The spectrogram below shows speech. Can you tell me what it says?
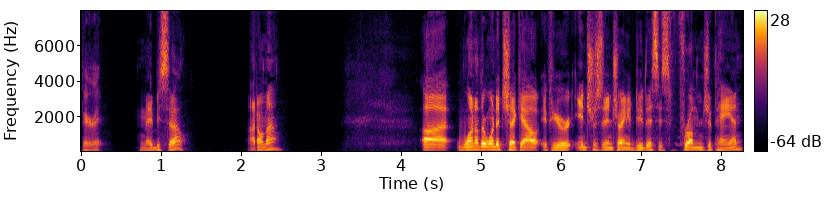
Barrett. Maybe so. I don't know. Uh, one other one to check out if you're interested in trying to do this is from Japan.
